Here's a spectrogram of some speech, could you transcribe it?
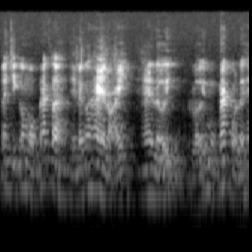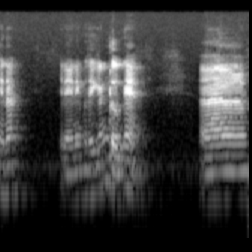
Nó chỉ có một nắp thôi thì nó có hai loại hai lưỡi lưỡi một nắp và lưỡi hai nắp thì này em có thể gắn được ha. À,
